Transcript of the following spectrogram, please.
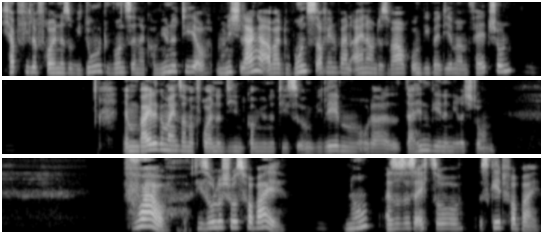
Ich habe viele Freunde, so wie du. Du wohnst in der Community, auch noch nicht lange, aber du wohnst auf jeden Fall in einer und das war auch irgendwie bei dir immer im Feld schon. Wir haben beide gemeinsame Freunde, die in Communities irgendwie leben oder dahin gehen in die Richtung. Wow, die Solo-Show ist vorbei. No? Also es ist echt so, es geht vorbei.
